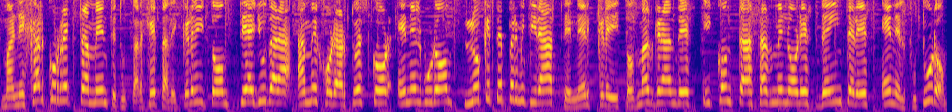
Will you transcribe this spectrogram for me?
manejar correctamente tu tarjeta de crédito te ayudará a mejorar tu score en el buró, lo que te permitirá tener créditos más grandes y con tasas menores de interés en el futuro.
